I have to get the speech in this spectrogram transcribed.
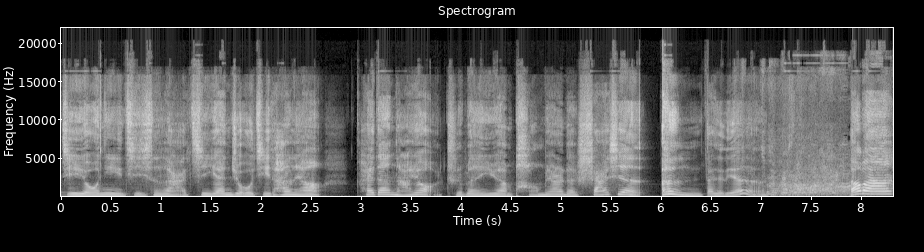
忌油腻、忌辛辣、忌烟酒、忌贪凉。开单拿药，直奔医院旁边的沙县 大酒店。老板，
